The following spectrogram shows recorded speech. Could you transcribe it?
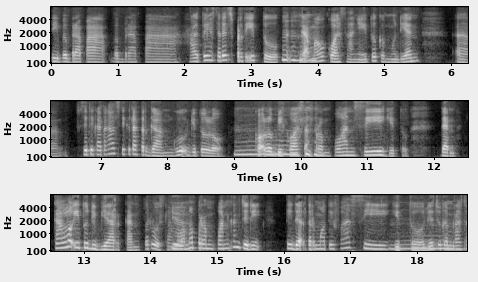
di beberapa beberapa hal itu yang lihat seperti itu nggak mau kuasanya itu kemudian bisa dikatakan sedikitlah terganggu gitu loh kok lebih kuasa perempuan sih gitu dan kalau itu dibiarkan terus Iya. lama-lama perempuan kan jadi tidak termotivasi gitu dia juga Hmm. merasa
